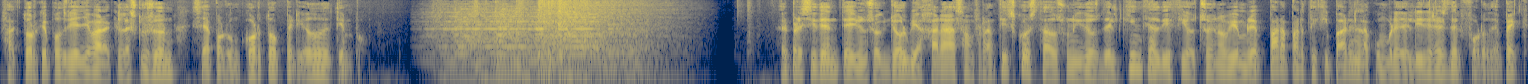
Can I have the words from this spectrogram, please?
factor que podría llevar a que la exclusión sea por un corto periodo de tiempo. El presidente Yoon Suk-yeol viajará a San Francisco, Estados Unidos, del 15 al 18 de noviembre para participar en la cumbre de líderes del Foro de APEC,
